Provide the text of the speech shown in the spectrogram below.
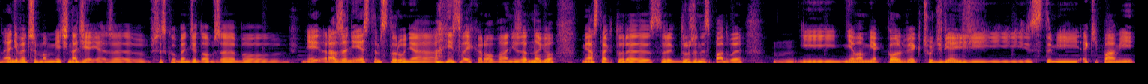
no ja nie wiem, czy mam mieć nadzieję, że wszystko będzie dobrze, bo nie, raz, że nie jestem z Torunia, ani z Wejherowa, ani żadnego miasta, które, z których drużyny spadły mm, i nie mam jakkolwiek czuć więzi z tymi ekipami,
